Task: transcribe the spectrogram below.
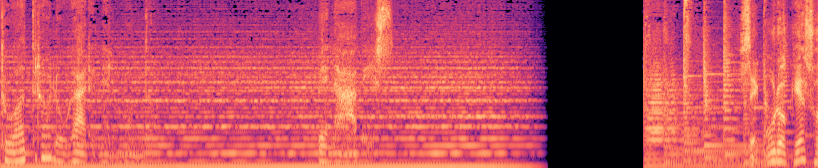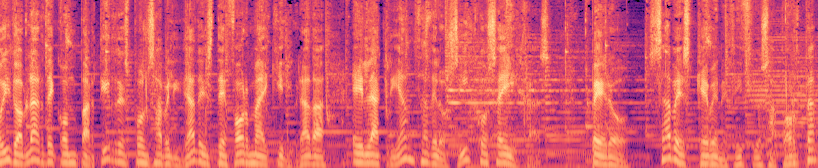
tu otro lugar en el mundo. Ven a Avis. Seguro que has oído hablar de compartir responsabilidades de forma equilibrada en la crianza de los hijos e hijas. Pero, ¿sabes qué beneficios aporta?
